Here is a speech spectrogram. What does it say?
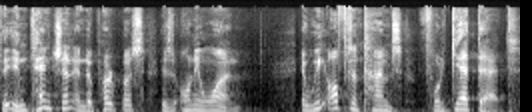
The intention and the purpose is only one. And we oftentimes forget that.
